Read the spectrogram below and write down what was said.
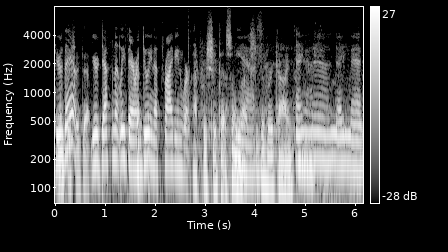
You're there. Appreciate that. You're definitely there and doing a thriving work. I appreciate that so Yes. much. You're very kind. Amen, amen.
